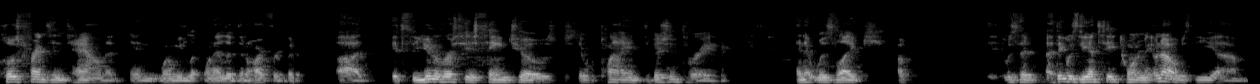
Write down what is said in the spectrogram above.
close friends in town. And in when we when I lived in Hartford, but uh, it's the University of St. Joe's. They were playing Division three, and it was like a, it was the I think it was the NCAA tournament. No, it was the um,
